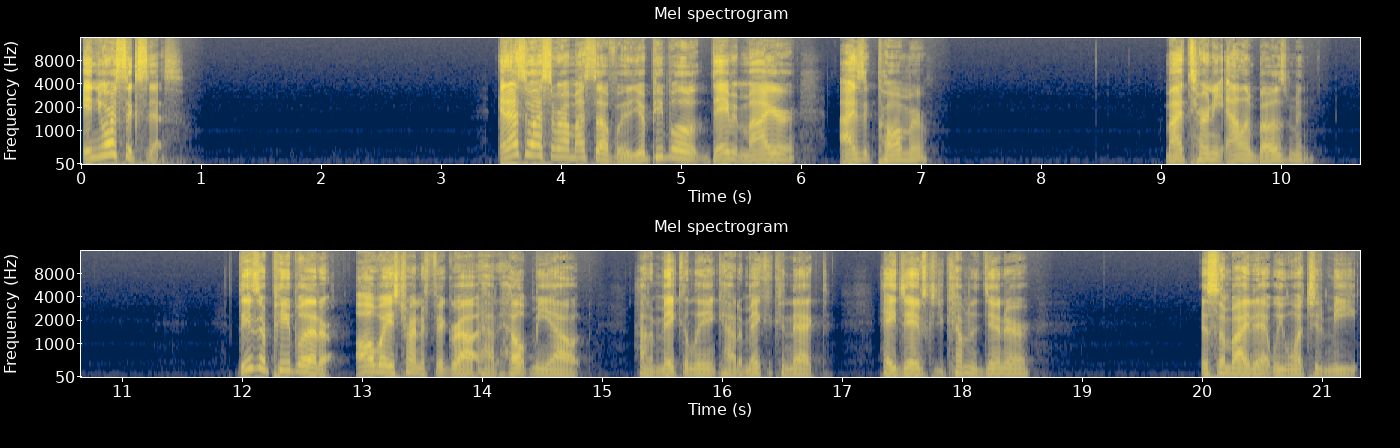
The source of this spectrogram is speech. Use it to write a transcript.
in your success. And that's who I surround myself with. Your people, David Meyer, Isaac Palmer, my attorney, Alan Bozeman. These are people that are always trying to figure out how to help me out, how to make a link, how to make a connect. Hey, James, could you come to dinner? Is somebody that we want you to meet.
